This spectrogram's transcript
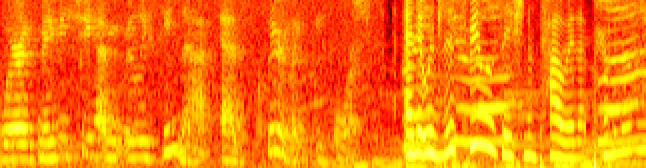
whereas maybe she hadn't really seen that as clearly before. And it was this realization of power that permanently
